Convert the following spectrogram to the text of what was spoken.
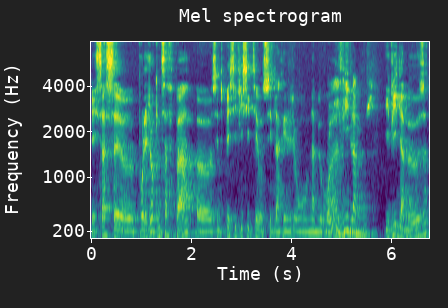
Et ça, c'est euh, pour les gens qui ne savent pas, euh, c'est une spécificité aussi de la région Il namuroise. vit de la Meuse. Il vit de la Meuse.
